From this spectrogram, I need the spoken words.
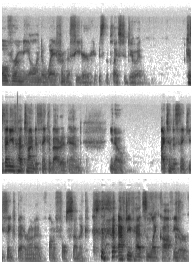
over a meal and away from the theater is the place to do it because then you've had time to think about it and you know I tend to think you think better on a on a full stomach after you've had some like coffee or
